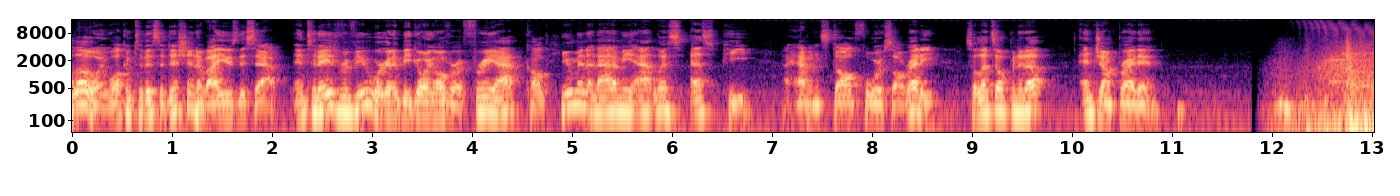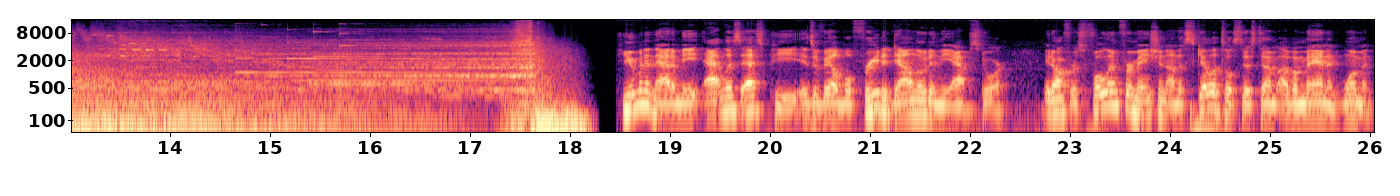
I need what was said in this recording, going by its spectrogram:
Hello, and welcome to this edition of I Use This App. In today's review, we're going to be going over a free app called Human Anatomy Atlas SP. I have it installed for us already, so let's open it up and jump right in. Human Anatomy Atlas SP is available free to download in the App Store. It offers full information on the skeletal system of a man and woman.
